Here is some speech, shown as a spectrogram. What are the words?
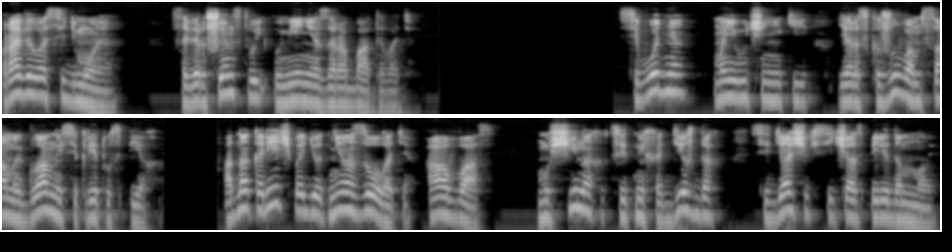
Правило седьмое. Совершенствуй умение зарабатывать. Сегодня, мои ученики, я расскажу вам самый главный секрет успеха. Однако речь пойдет не о золоте, а о вас, мужчинах в цветных одеждах, сидящих сейчас передо мной.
